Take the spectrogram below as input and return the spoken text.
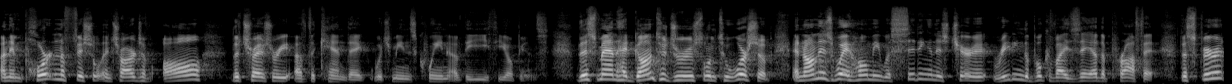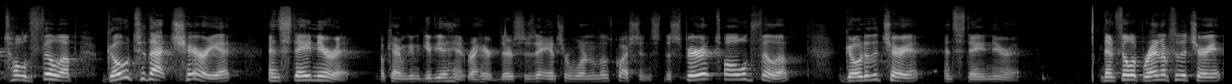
an important official in charge of all the treasury of the Kandake, which means queen of the Ethiopians. This man had gone to Jerusalem to worship, and on his way home, he was sitting in his chariot reading the book of Isaiah the prophet. The Spirit told Philip, Go to that chariot and stay near it. Okay, I'm going to give you a hint right here. This is the answer to one of those questions. The Spirit told Philip, Go to the chariot and stay near it. Then Philip ran up to the chariot,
